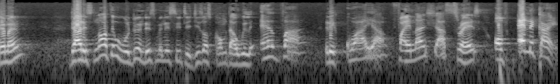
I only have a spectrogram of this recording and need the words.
Amen. There is nothing we will do in this ministry till Jesus comes that will ever require financial stress of any kind.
